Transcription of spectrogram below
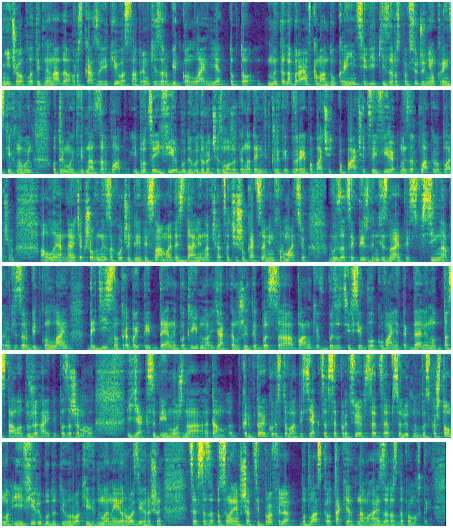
Нічого платити не треба. Розказую, які у вас напрямки заробітку онлайн є. Тобто, ми та набираємо в команду українців, які за розповсюдження українських новин отримують від нас зарплату. І про цей ефір буде. Ви, до речі, зможете на день відкритих дверей побачити, побачити цей ефір, як ми зарплати виплачуємо. Але навіть якщо ви не захочете йти нами, десь далі навчатися чи шукати самі інформацію, ви за цей тиждень дізнаєтесь всі напрямки заробітку онлайн, де дійсно треба йти, де не потрібно, як там жити без банків, без оцих всіх блокувань і так далі. Ну достало, дуже гайки позажимали. Як собі можна там криптою користуватись, як це все працює, все це абсолютно безкоштовно. І ефіри будуть, і уроки від мене, і розіграші. Це все за посиланням в шапці профіля. Будь ласка, отак я намагаюся зараз допомогти.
